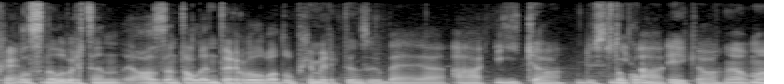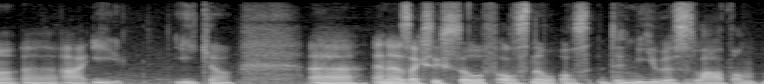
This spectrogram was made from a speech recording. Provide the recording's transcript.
Oké. Al snel werd zijn, ja, zijn talent daar wel wat opgemerkt en zo bij eh, AIK. Dus Stockholm? niet AEK, ja, maar eh AIK. Eh, en hij zag zichzelf al snel als de nieuwe Zlatan.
